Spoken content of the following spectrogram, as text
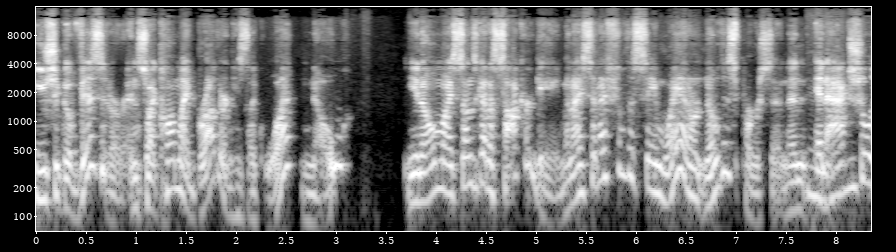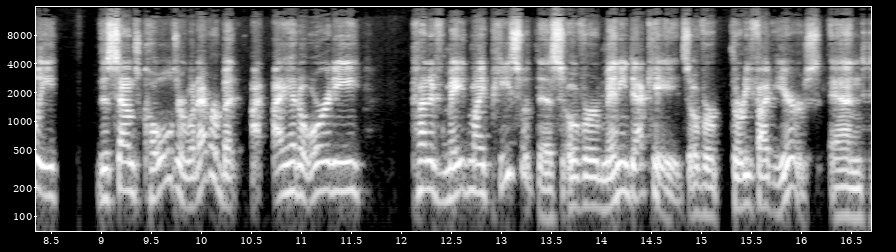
you should go visit her. And so I call my brother, and he's like, "What? No." You know, my son's got a soccer game. And I said, I feel the same way. I don't know this person. And and Mhm. actually, this sounds cold or whatever, but I, I had already kind of made my peace with this over many decades, over 35 years. And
